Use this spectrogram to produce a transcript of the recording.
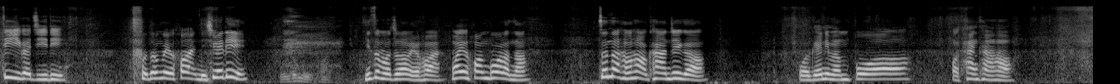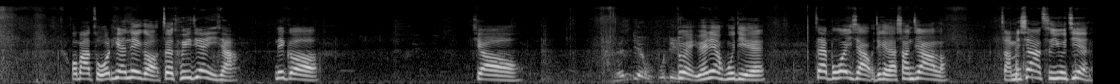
第一个基地，土都没换，你确定？土都没换。你怎么知道没换？万一换过了呢？真的很好看，这个，我给你们播，我看看哈。我把昨天那个再推荐一下，那个叫圆点蝴蝶。对，圆点蝴蝶，再播一下，我就给它上架了。咱们下次又见。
